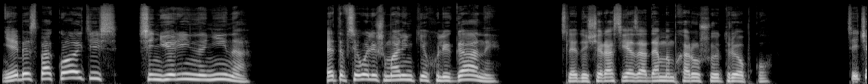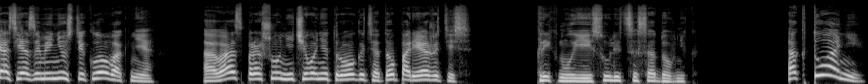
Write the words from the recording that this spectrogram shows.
«Не беспокойтесь, сеньорина Нина. Это всего лишь маленькие хулиганы. В следующий раз я задам им хорошую трепку. Сейчас я заменю стекло в окне, а вас прошу ничего не трогать, а то порежетесь», — крикнул ей с улицы садовник. «А кто они?»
